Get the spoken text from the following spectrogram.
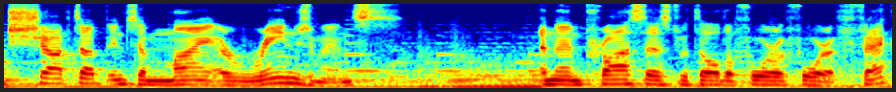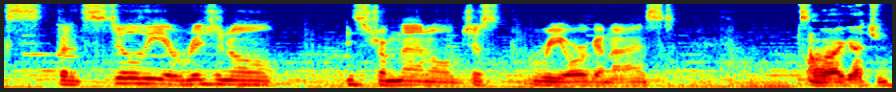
chopped up into my arrangements and then processed with all the 404 effects, but it's still the original instrumental just reorganized. oh, I got you.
